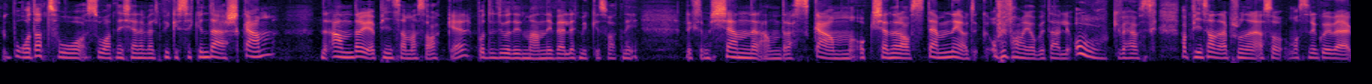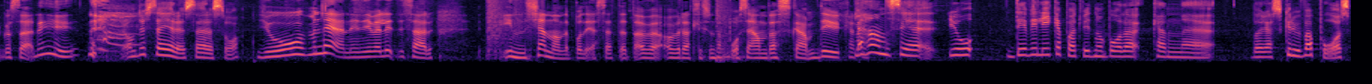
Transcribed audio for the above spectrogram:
båda två så att ni känner väldigt mycket sekundärskam när andra gör pinsamma saker. Både du och din man är väldigt mycket så att ni liksom känner andras skam och känner av stämningar och tycker åh fy fan vad jobbigt det här blir. Åh gud vad hemskt. Vad pinsam den här personen är så måste ni gå iväg och så här. Om du säger det så är det så. Jo, men det är ni. Ni är väldigt så här, inkännande på det sättet över, över att liksom ta på sig andras skam. Det är ju kanske... Men han ser, jo, det är vi lika på att vi nog båda kan eh, börja skruva på oss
